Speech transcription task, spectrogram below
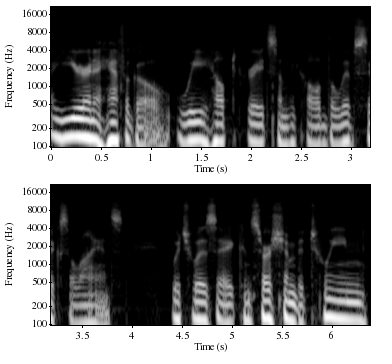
a year and a half ago, we helped create something called the Live Six Alliance, which was a consortium between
